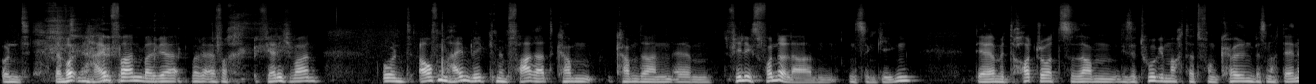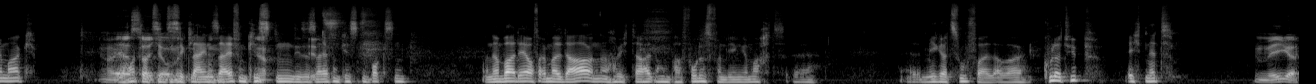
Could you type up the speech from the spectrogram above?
Und dann wollten wir heimfahren, weil wir, weil wir einfach fertig waren. Und auf dem Heimweg mit dem Fahrrad kam, kam dann ähm, Felix von der Laden uns entgegen, der mit Hot Rod zusammen diese Tour gemacht hat von Köln bis nach Dänemark. Ah, ja, Hot Rod sind diese kleinen Seifenkisten, ja, diese jetzt. Seifenkistenboxen. Und dann war der auf einmal da und dann habe ich da halt noch ein paar Fotos von denen gemacht. Äh, äh, mega Zufall, aber cooler Typ, echt nett. Mega.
